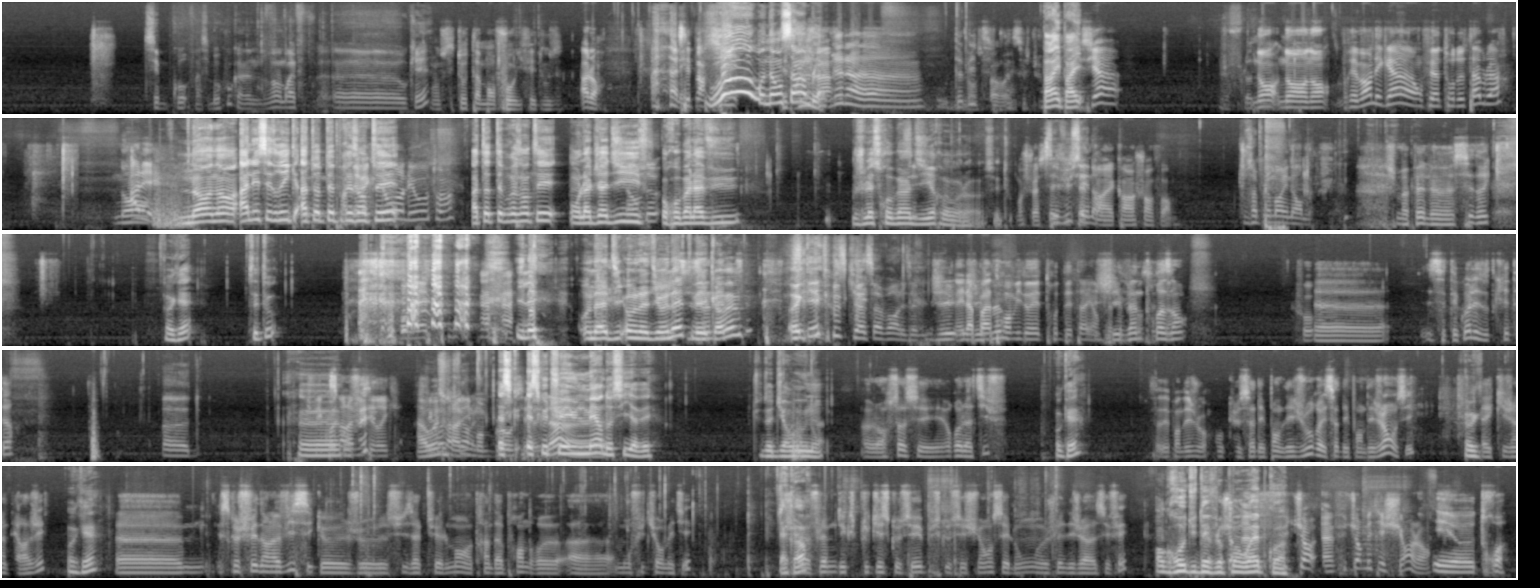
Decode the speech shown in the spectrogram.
C'est beaucoup, enfin c'est beaucoup quand même. Bon, bref, euh, ok. Bon, C'est totalement faux, il fait 12. Alors, c'est parti Wouh, on est ensemble là, Non, pas vrai. Pareil, pareil. Est-ce qu'il y a- Je flotte. Non, non, non. Vraiment les gars, on fait un tour de table là? Non. Allez Non, non, allez Cédric, à toi de te présenter. Léo, toi? À toi de te présenter. On l'a déjà dit, Non, F- de- Robin l'a vu. Je laisse Robin dire, voilà, c'est tout. Moi je suis 16 vu, c'est 17 ans énorme. quand je suis en forme. Tout simplement énorme. Je m'appelle euh, Cédric. Ok C'est tout? Il est. On a dit, on a dit honnête, mais quand même. C'est Ok. tout ce qu'il y a à savoir, les amis. Il a pas trop envie de donner trop de détails en fait. J'ai je pense, 23 c'est ça. ans. Faux. Euh, C'était quoi les autres critères? Euh, Tu fais Euh, quoi dans la qu'on vie fait Cédric? Ah ouais Est-ce que, est-ce que tu es une Là, merde euh, aussi, Yavé Tu dois dire oui ou non. Alors ça c'est relatif. Ok. Ça dépend des jours. Donc euh, ça dépend des jours et ça dépend des gens aussi Avec qui j'interagis. Ok. Euh, ce que je fais dans la vie, c'est que je suis actuellement en train d'apprendre euh, à mon futur métier. J'ai D'accord. la flemme d'expliquer ce que c'est, puisque c'est chiant, c'est long, euh, je l'ai déjà assez fait. En gros, du développement web, quoi. Futur, un futur métier chiant alors. Et 3.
